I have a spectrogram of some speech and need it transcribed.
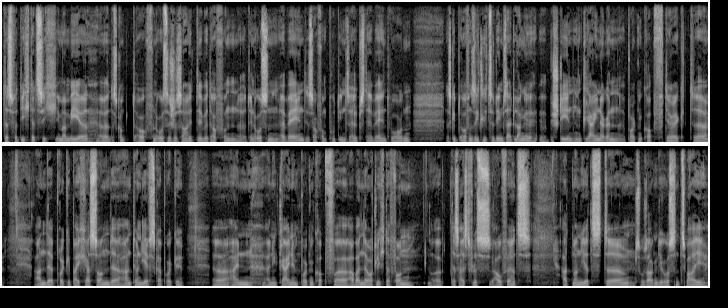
Das verdichtet sich immer mehr. Äh, das kommt auch von russischer Seite, wird auch von äh, den Russen erwähnt, ist auch von Putin selbst erwähnt worden. Es gibt offensichtlich zu dem seit lange äh, bestehenden kleineren Brückenkopf direkt an der Brücke bei Cherson, der Antoniewska-Brücke, einen, einen kleinen Brückenkopf, aber nördlich davon das heißt, flussaufwärts hat man jetzt, äh, so sagen die Russen, zwei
